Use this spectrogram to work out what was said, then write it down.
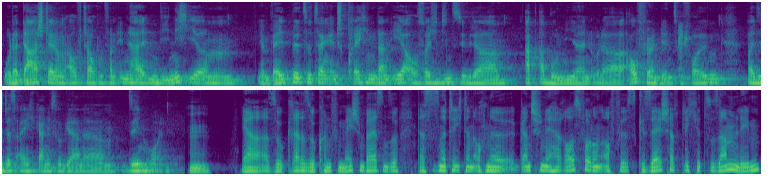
oder Darstellungen auftauchen von Inhalten, die nicht ihrem, ihrem Weltbild sozusagen entsprechen, dann eher auch solche Dienste wieder ababonnieren oder aufhören, denen zu folgen, weil sie das eigentlich gar nicht so gerne sehen wollen. Hm. Ja, also gerade so Confirmation Bias und so, das ist natürlich dann auch eine ganz schöne Herausforderung auch fürs gesellschaftliche Zusammenleben.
